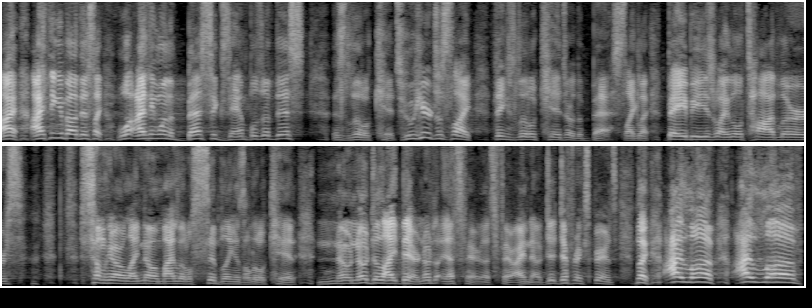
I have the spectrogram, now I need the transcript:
I, I think about this like, well, I think one of the best examples of this is little kids. Who here just like thinks little kids are the best? Like, like babies, or like little toddlers. Some of you are like, no, my little sibling is a little kid. No, no delight there. No, that's fair. That's fair. I know. D- different experience. Like, I love, I love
